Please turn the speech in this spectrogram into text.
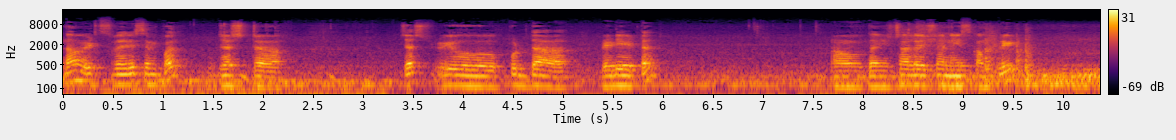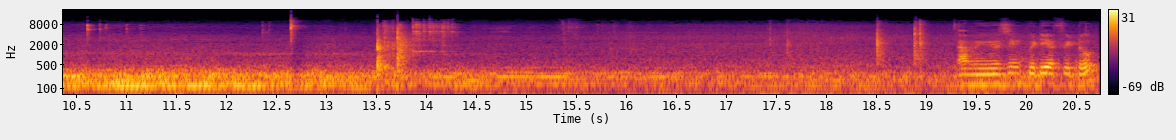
Now it's very simple. Just uh, just you put the radiator now the installation is complete. I'm using PTFE tube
